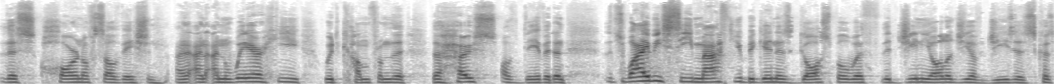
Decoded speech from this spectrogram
this horn of salvation and, and, and where he would come from, the, the house of David. And it's why we see Matthew begin his gospel with the genealogy of Jesus, because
